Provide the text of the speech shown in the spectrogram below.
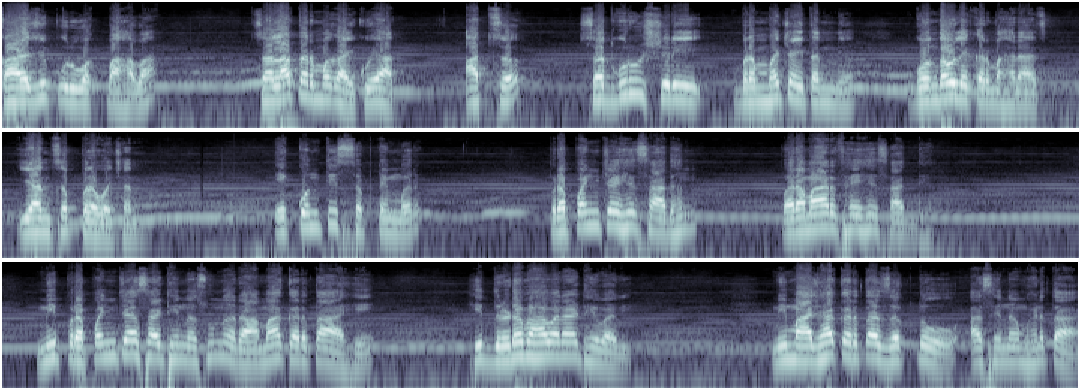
काळजीपूर्वक पाहावा. चला तर मग ऐकूयात. आजचं सद्गुरू श्री ब्रह्मचैतन्य गोंदवलेकर महाराज यांचं प्रवचन. एकोणतीस सप्टेंबर प्रपंच हे साधन परमार्थ हे साध्य. मी प्रपंचासाठी नसून रामाकरता आहे ही दृढ भावना ठेवावी. मी माझ्याकरता जगतो असे न म्हणता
